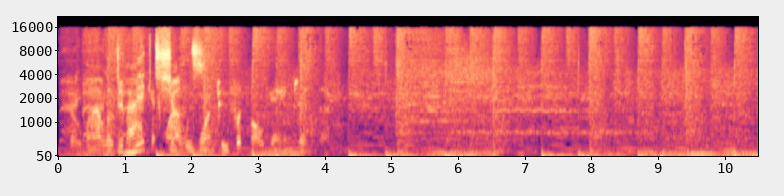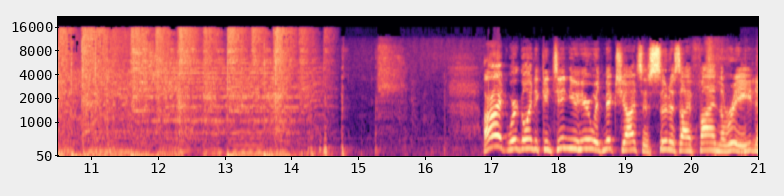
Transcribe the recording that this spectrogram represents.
So when I look back at why we won two football games and All right, we're going to continue here with Mick Shots as soon as I find the read,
